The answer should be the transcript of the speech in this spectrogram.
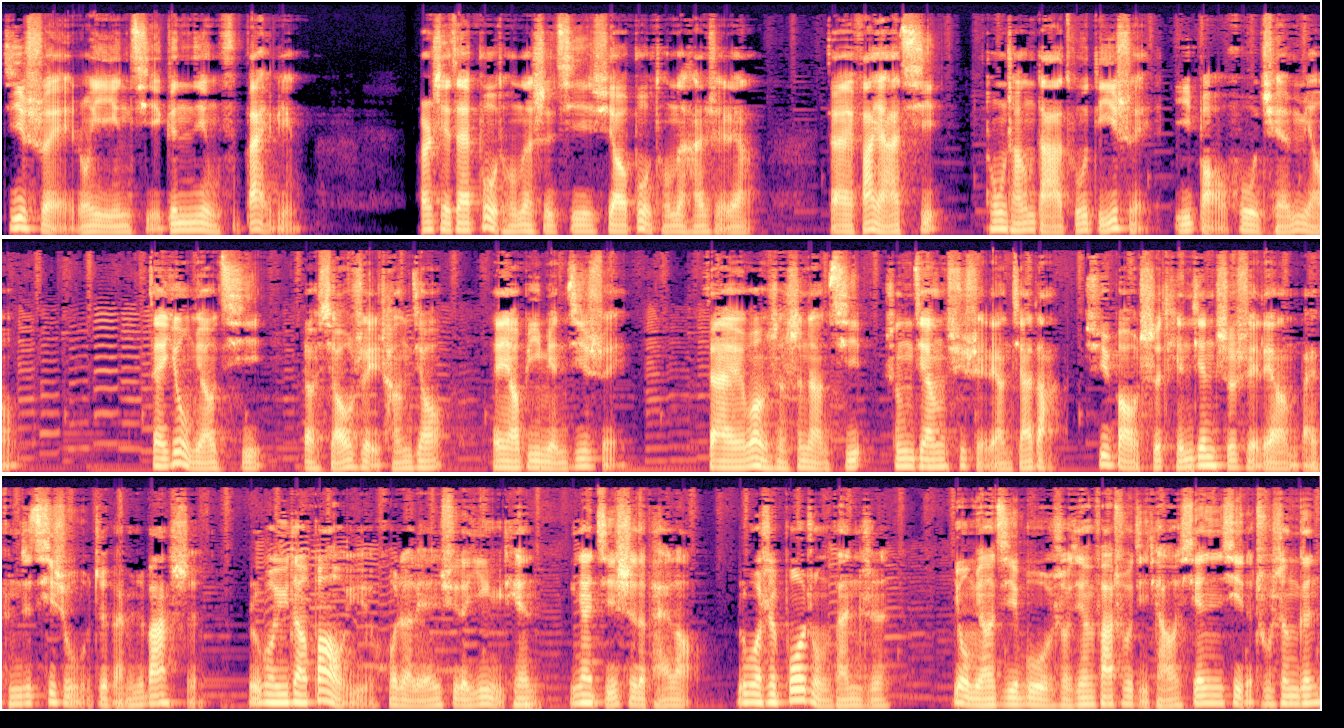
积水容易引起根茎腐败病。而且在不同的时期需要不同的含水量。在发芽期，通常打土底水以保护全苗；在幼苗期要小水长浇，但要避免积水。在旺盛生长期，生姜需水量加大，需保持田间持水量百分之七十五至百分之八十。如果遇到暴雨或者连续的阴雨天，应该及时的排涝。如果是播种繁殖，幼苗基部首先发出几条纤细的出生根，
